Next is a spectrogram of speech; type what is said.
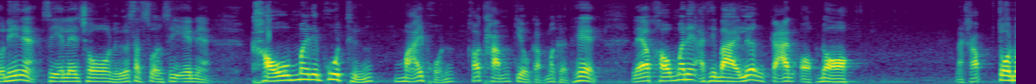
ตัวนี้เนี่ย CN ratio หรือสัดส่วน CN เนี่ย เขาไม่ได้พูดถึงไม้ผลเขาทำเกี่ยวกับมะเขือเทศ แล้วเขาไม่ได้อธิบายเรื่องการออกดอกนะครับจน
